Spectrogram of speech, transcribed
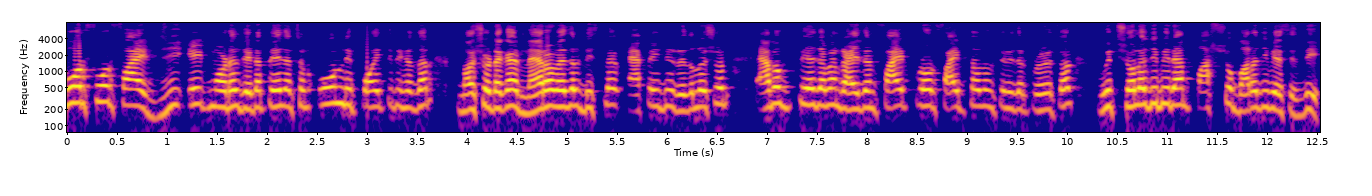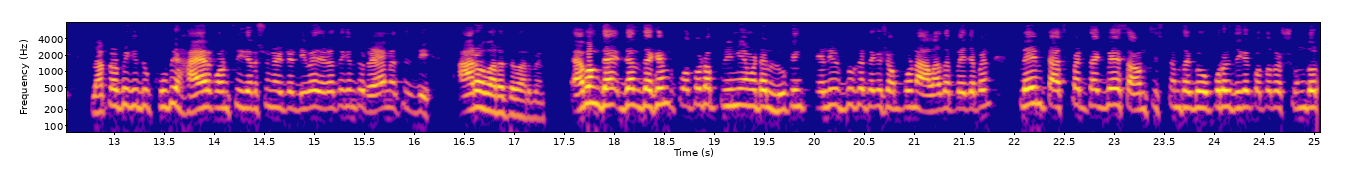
four four five G eight model যেটা পেয়ে যাচ্ছেন ওনলি পঁয়ত্রিশ হাজার নয়শো টাকায় narrow bezel display FHD resolution এবং পেয়ে যাবেন রাইজেন ফাইভ প্রোর ফাইভ থাউজেন্ড সিরিজের প্রসেসর উইথ ষোলো জিবি র্যাম পাঁচশো বারো জিবি এসএসডি ল্যাপটপটি কিন্তু খুবই হায়ার কনফিগারেশন একটা ডিভাইস এটাতে কিন্তু র্যাম এসএসডি আরও বাড়াতে পারবেন। এবং জাস্ট দেখেন কতটা প্রিমিয়াম একটা লুকিং এলিট বুকের থেকে সম্পূর্ণ আলাদা পেয়ে যাবেন। প্লেন টাচপ্যাড থাকবে সাউন্ড সিস্টেম থাকবে, উপরের দিকে কতটা সুন্দর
